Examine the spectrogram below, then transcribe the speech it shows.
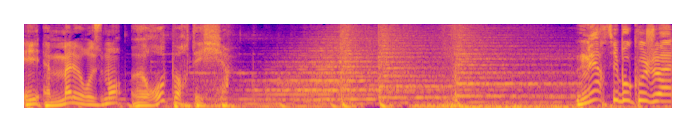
est malheureusement reporté. Merci beaucoup Joanne.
